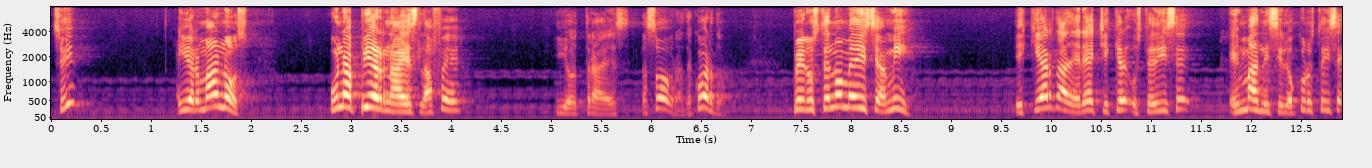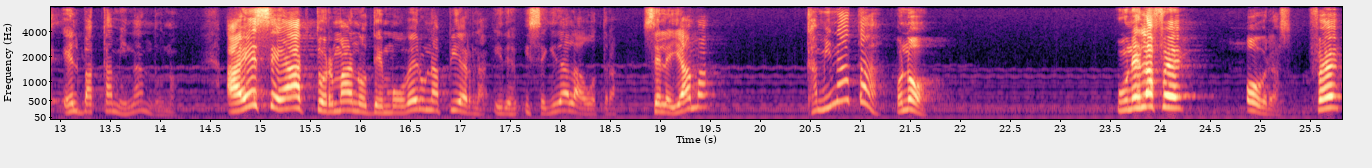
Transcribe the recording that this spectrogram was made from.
¿Sí? Y hermanos, una pierna es la fe y otra es las obras, ¿de acuerdo? Pero usted no me dice a mí, izquierda, derecha, izquierda, usted dice, es más, ni si le ocurre, usted dice, él va caminando, ¿no? A ese acto, hermano, de mover una pierna y, de, seguida la otra, se le llama caminata, ¿o no? Una es la fe, obras. Fe,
